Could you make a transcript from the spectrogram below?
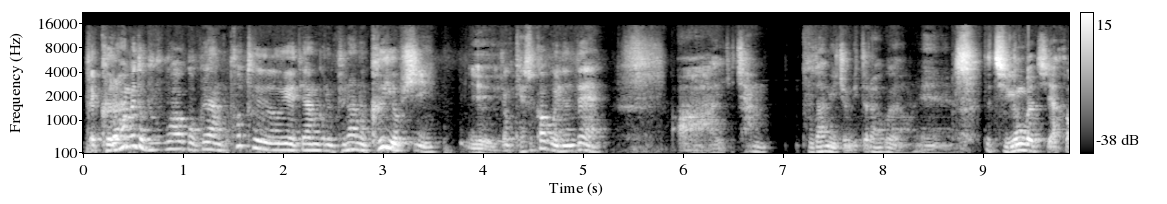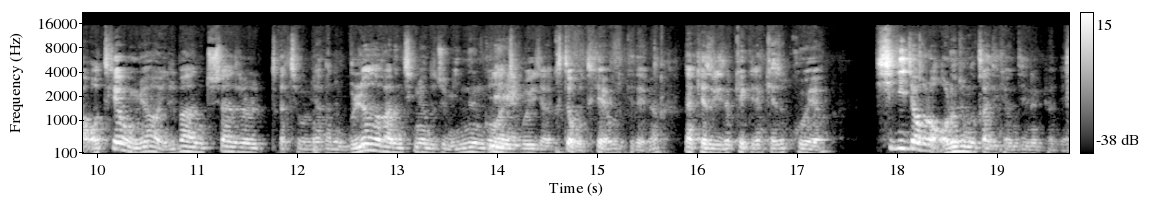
근데 그럼에도 불구하고 그냥 포트에 대한 그런 변화는 거의 없이 예. 좀 계속하고 있는데 아 이게 참 부담이 좀 있더라고요. 예. 근데 지금 같이 약간 어떻게 보면 일반 투자들 같이 보면 약간 좀 물려서 가는 측면도 좀 있는 것 예. 같이 보이잖아요. 그때 어떻게 해요? 그렇게 되면? 그냥 계속 이렇게 그냥 계속 고해요? 시기적으로 어느 정도까지 견디는 편이에요?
